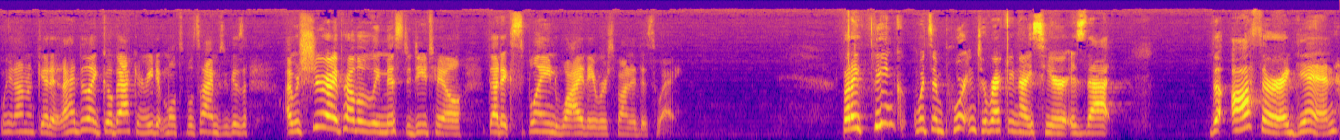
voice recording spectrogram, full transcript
wait, I don't get it. I had to like go back and read it multiple times because I was sure I probably missed a detail that explained why they responded this way. But I think what's important to recognize here is that the author, again,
